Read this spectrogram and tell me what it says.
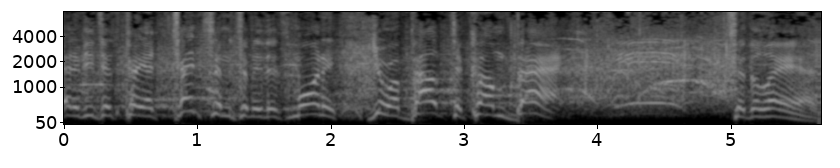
And if you just pay attention to me this morning, you're about to come back to the land.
